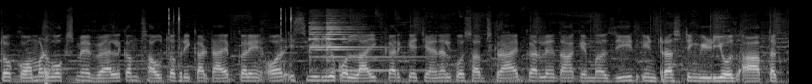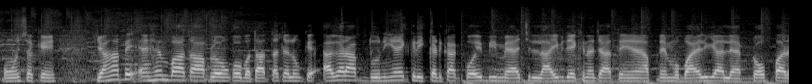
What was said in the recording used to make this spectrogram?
تو کامنٹ باکس میں ویلکم ساؤتھ افریقہ ٹائپ کریں اور اس ویڈیو کو لائک کر کے چینل کو سبسکرائب کر لیں تاکہ مزید انٹرسٹنگ ویڈیوز آپ تک پہنچ سکیں۔ یہاں پہ اہم بات آپ لوگوں کو بتاتا چلوں کہ اگر آپ دنیا کرکٹ کا کوئی بھی میچ لائیو دیکھنا چاہتے ہیں اپنے موبائل یا لیپ ٹاپ پر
